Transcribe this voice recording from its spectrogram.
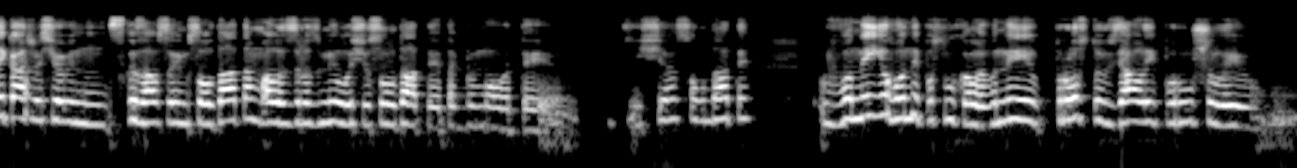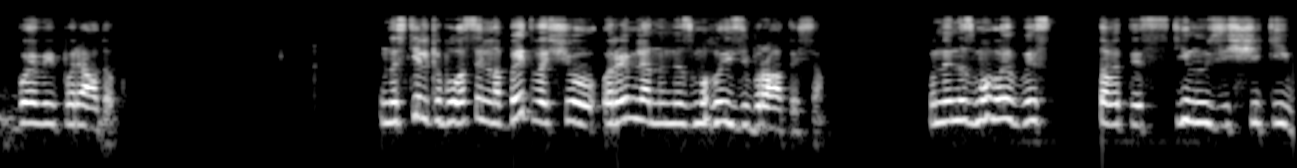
не каже, що він сказав своїм солдатам, але зрозуміло, що солдати, так би мовити, ті ще солдати, вони його не послухали, вони просто взяли і порушили бойовий порядок. Настільки була сильна битва, що римляни не змогли зібратися. Вони не змогли виставити стіну зі щитів.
